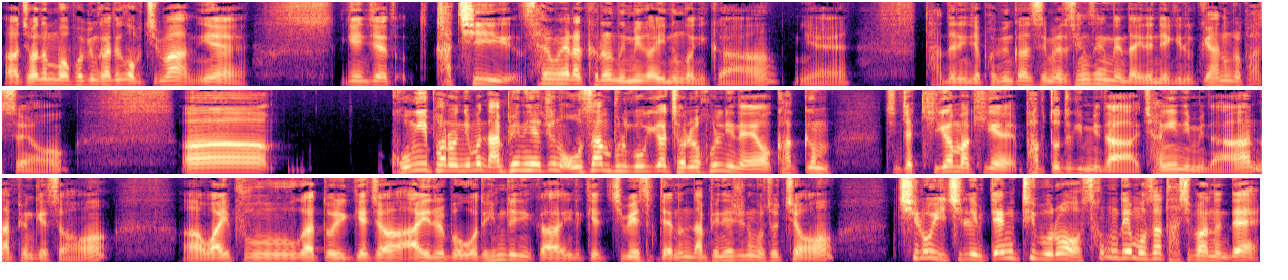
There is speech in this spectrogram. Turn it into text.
어, 저는 뭐 법인카드가 없지만, 예, 이게 이제 같이 사용해라 그런 의미가 있는 거니까 예 다들 이제 법인카드 쓰면서 생생된다 이런 얘기를 꽤 하는 걸 봤어요. 어 0285님은 남편이 해준 오삼 불고기가 저를 홀리네요. 가끔 진짜 기가 막히게 밥도둑입니다. 장인입니다. 남편께서 어, 와이프가 또 이렇게 저 아이들 보고도 힘드니까 이렇게 집에 있을 때는 남편이 해주는 거 좋죠. 7527님 땡팁으로 성대모사 다시 봤는데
